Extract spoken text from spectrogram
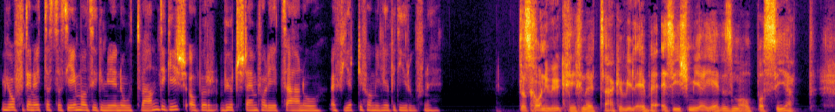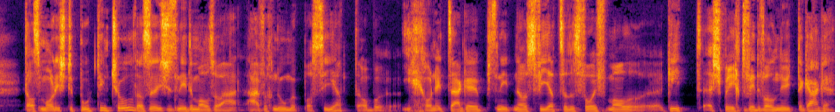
Wir hoffen ja nicht, dass das jemals irgendwie notwendig ist, aber würdest du in dem Fall jetzt auch noch eine vierte Familie bei dir aufnehmen? Das kann ich wirklich nicht sagen, weil eben, es ist mir jedes Mal passiert. Das Mal ist der Putin schuld, also ist es nicht einmal so einfach nur passiert. Aber ich kann nicht sagen, ob es nicht noch das vierte oder das fünfte Mal äh, gibt. Es spricht auf jeden Fall nichts dagegen.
